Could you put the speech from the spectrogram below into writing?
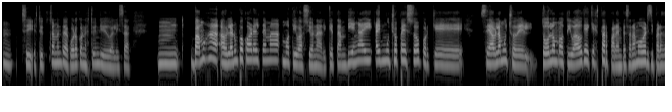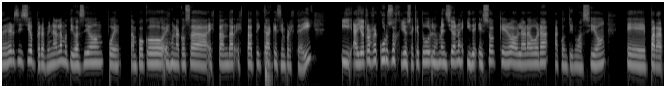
Mm, sí, estoy totalmente de acuerdo con esto, individualizar. Mm, vamos a hablar un poco ahora del tema motivacional, que también hay, hay mucho peso porque se habla mucho de todo lo motivado que hay que estar para empezar a moverse y para hacer ejercicio, pero al final la motivación pues tampoco es una cosa estándar, estática, que siempre esté ahí. Y hay otros recursos que yo sé que tú los mencionas y de eso quiero hablar ahora a continuación eh, para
